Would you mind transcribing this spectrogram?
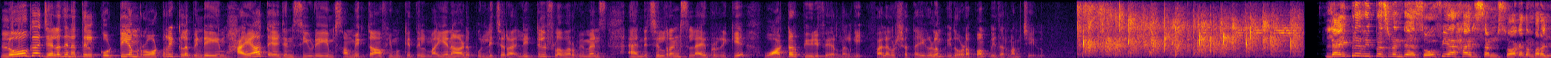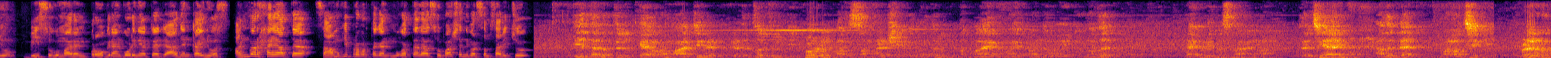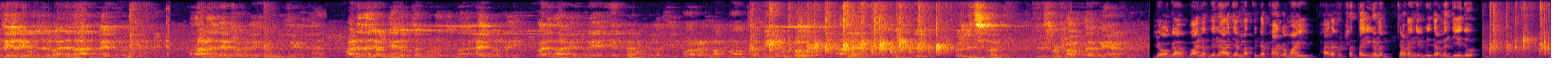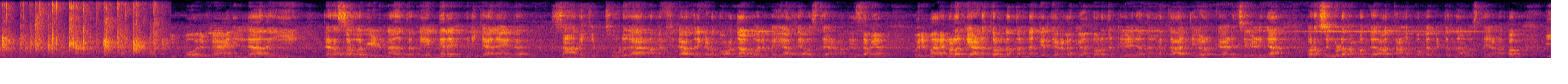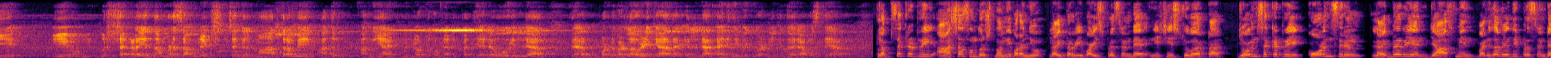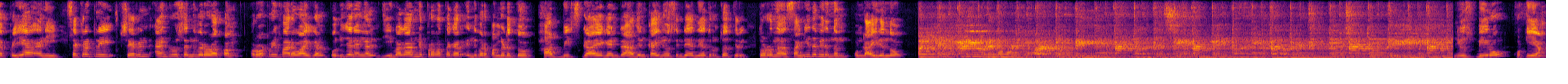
ലോക ജലദിനത്തിൽ കൊട്ടിയം റോട്ടറി ക്ലബിന്റെയും ഹയാത്ത് ഏജൻസിയുടെയും സംയുക്ത ആഭിമുഖ്യത്തിൽ Mayyanad Pullichira Little Flower Women's and Children's ലൈബ്രറിക്ക് water purifier നൽകി. ഫലവൃക്ഷ തൈകളും ഇതോടൊപ്പം വിതരണം ചെയ്തു. ലൈബ്രറി പ്രസിഡന്റ് സോഫിയ ഹാരിസൺ സ്വാഗതം പറഞ്ഞു. B Sukumaran programme coordinator Rajan Kainos Anwar Hayath സാമൂഹ്യ പ്രവർത്തകൻ മുഖത്തല സുഭാഷ് എന്നിവർ സംസാരിച്ചു. ഈ തരത്തിൽ കേരളം മാറ്റി എടുത്തതിൽ ഇപ്പോഴും അത് സംരക്ഷിക്കുന്നതിൽ നിർണായകമായ പങ്ക് വഹിക്കുന്നത് ലൈബ്രറി പ്രസ്ഥാനങ്ങളാണ് തീർച്ചയായും അതിന്റെ വളർച്ചയ്ക്ക് ഇവിടെ ഒരു പ്രത്യേകതയുണ്ട് ഒരു വനിതാ ലൈബ്രറി. അതാണ് ഇതിന്റെ ഏറ്റവും വലിയ പ്രത്യേകത. വനിതകൾ നേതൃത്വം കൊടുക്കുന്ന ലൈബ്രറി വനിതാ ലൈബ്രറിയായി എന്റെ മണ്ഡലത്തിൽ ഒരെണ്ണം മാത്രമേ ഉള്ളൂ. അത് തന്നെയാണ്. ലോക വനദിനാചരണത്തിന്റെ ഭാഗമായി ഫലവൃക്ഷ തൈകളും ചടങ്ങിൽ വിതരണം ചെയ്തു. ഇപ്പോൾ ഒരു ഫാൻ ഇല്ലാതെ ഈ ടെറസുള്ള വീടിനകത്തൊക്കെ എങ്ങനെ ഇരിക്കാനായിട്ട് സാധിക്കും? ചൂട് കാരണം മനുഷ്യൻ രാത്രി കിടന്ന് ഉറങ്ങാൻ പോലും വയ്യാത്ത അവസ്ഥയാണ്. അതേസമയം ഒരു മരങ്ങളൊക്കെ അടുത്തുണ്ടെന്നുണ്ടെങ്കിൽ ജനലൊക്കെ ഒന്ന് തുറന്നിട്ട് കഴിഞ്ഞാൽ നല്ല കാറ്റുകളൊക്കെ അടിച്ചു കഴിഞ്ഞാൽ കുറച്ചും കൂടെ നമുക്ക് ആ തണുപ്പൊക്കെ കിട്ടുന്ന അവസ്ഥയാണ്. അപ്പം ഈ ഈ വൃക്ഷങ്ങളെയും നമ്മൾ സംരക്ഷിച്ചെങ്കിൽ മാത്രമേ അതും ഭംഗിയായിട്ട് മുന്നോട്ട് കൊണ്ടുപോകാൻ ഇപ്പം ജലവും ഇല്ല. കൊണ്ട് വെള്ളം ഒഴിക്കാതെ എല്ലാം കരിഞ്ഞു പൊയ്ക്കൊണ്ടിരിക്കുന്ന ഒരു അവസ്ഥയാണ്. ക്ലബ് സെക്രട്ടറി ആശാ സന്തോഷ് നന്ദി പറഞ്ഞു. Library vice president Nishi Stuart joint secretary Colin Cyril librarian Jasmine വനിതാവേദി president Priya Ani secretary Sherin Andrews എന്നിവരോടൊപ്പം റോട്ടറി ഭാരവാഹികൾ പൊതുജനങ്ങൾ ജീവകാരുണ്യ പ്രവർത്തകർ എന്നിവർ പങ്കെടുത്തു. ഹാർട്ട് ബീറ്റ്സ് ഗായകൻ രാജൻ കൈനോസിന്റെ നേതൃത്വത്തിൽ തുടർന്ന് സംഗീത വിരുന്നും ഉണ്ടായിരുന്നു. News bureau Kuttiyam.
